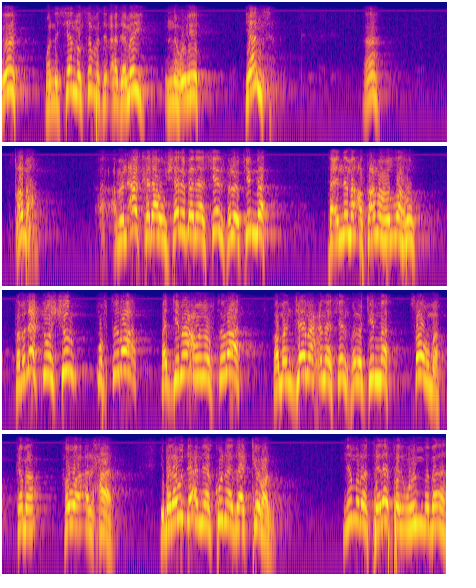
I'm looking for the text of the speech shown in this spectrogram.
ها؟ والنسيان من صفة الآدمي إنه إيه؟ ينسى. ها؟ طبعا. من أكل أو شرب ناسيا فليتم فإنما أطعمه الله. طب الأكل والشرب مفطرات فالجماع مفطرات. ومن جمع ناسيا فليتم صومه كما هو الحال. يبقى لابد أن يكون ذاكرا. نمرة ثلاثة المهمة بقى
